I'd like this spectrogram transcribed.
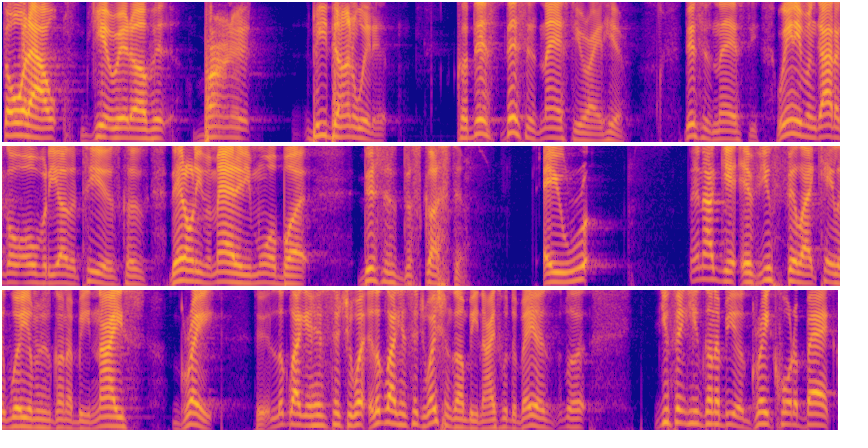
Throw it out. Get rid of it. Burn it. Be done with it. Cause this this is nasty right here. This is nasty. We ain't even got to go over the other tiers because they don't even matter anymore. But this is disgusting. A and I get if you feel like Caleb Williams is gonna be nice, great. It looked like in his situation, it looked like his situation gonna be nice with the Bears, but you think he's gonna be a great quarterback,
